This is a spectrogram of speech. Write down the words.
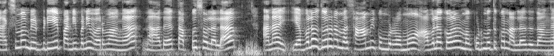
மேக்ஸிமம் இப்படியே பண்ணி பண்ணி வருவாங்க. நான் அதை தப்பு சொல்லலை. ஆனால் எவ்வளோ தூரம் நம்ம சாமி கும்பிட்றோமோ அவ்வளோக்கு அவ்வளோ நம்ம குடும்பத்துக்கும் நல்லது தாங்க.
